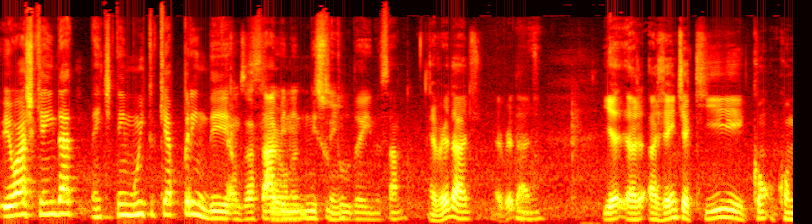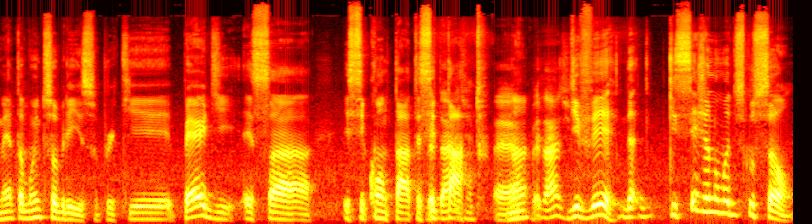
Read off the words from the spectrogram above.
eu- acho que ainda a gente tem muito que aprender, É um desafio, sabe, né? nisso Sim. tudo ainda, sabe? É verdade, é verdade. E a, a- a gente aqui com- comenta muito sobre isso, porque perde essa, esse contato, esse Verdade. tato, É, né? verdade. De ver, da- que seja numa discussão,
